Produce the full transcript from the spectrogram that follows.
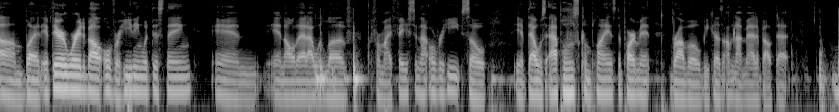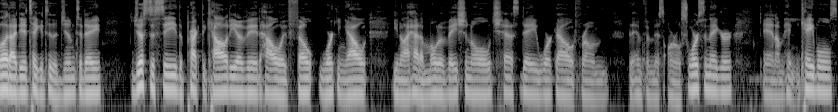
Um, but if they're worried about overheating with this thing and and all that, I would love for my face to not overheat. So if that was Apple's compliance department, bravo, because I'm not mad about that. But I did take it to the gym today just to see the practicality of it, how it felt working out. You know, I had a motivational chest day workout from the infamous Arnold Schwarzenegger and I'm hitting cables.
